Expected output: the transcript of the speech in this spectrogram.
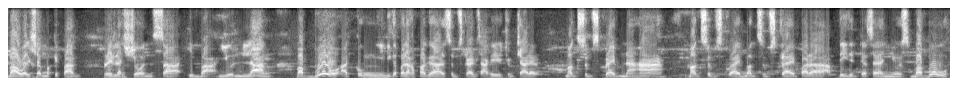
bawal siyang makipagrelasyon sa iba. Yun lang. Babo! At kung hindi ka pa nakapag-subscribe sa aking YouTube channel, mag-subscribe na ha. Mag-subscribe, mag-subscribe para updated ka sa news. Babu!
